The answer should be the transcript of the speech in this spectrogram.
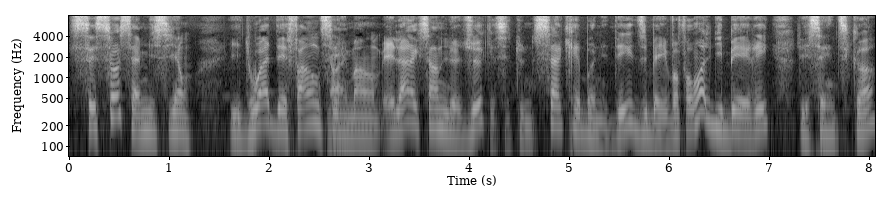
C'est ça sa mission. Il doit défendre ses Ouais. membres. Et là, Alexandre Leduc, et c'est une sacrée bonne idée, dit, ben il va falloir libérer les syndicats,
